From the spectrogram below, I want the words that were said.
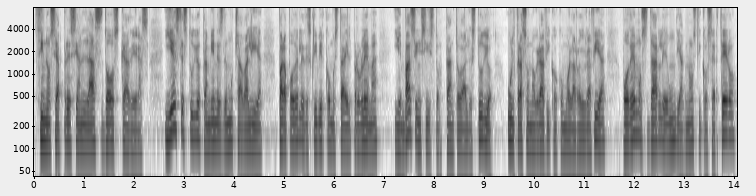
sino se aprecian las dos caderas. Y este estudio también es de mucha valía para poderle describir cómo está el problema y en base, insisto, tanto al estudio ultrasonográfico como a la radiografía, podemos darle un diagnóstico certero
